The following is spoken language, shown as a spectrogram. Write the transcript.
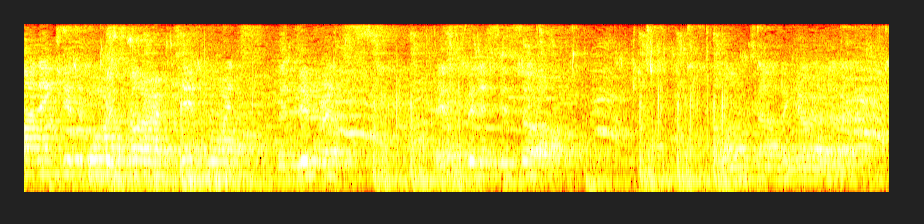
Lightning give the boys home. 10 points, the difference. Let's finish this off. A long time to go though.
